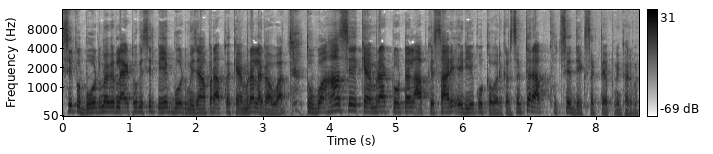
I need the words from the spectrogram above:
सिर्फ़ बोर्ड में अगर लाइट होगी, सिर्फ़ एक बोर्ड में जहाँ पर आपका कैमरा लगा हुआ तो वहाँ से कैमरा टोटल आपके सारे एरिया को कवर कर सकते हैं और आप खुद से देख सकते हैं अपने घर में।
